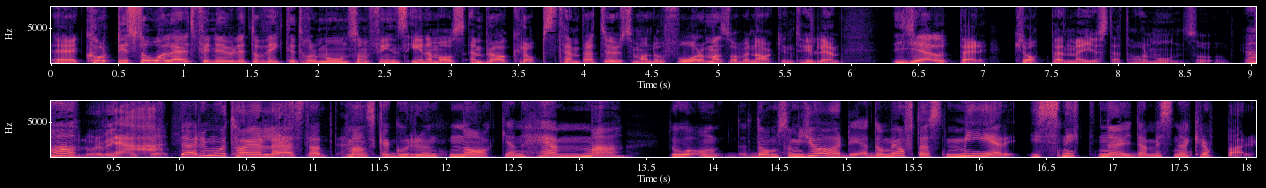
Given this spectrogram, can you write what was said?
Eh, kortisol är ett finurligt och viktigt hormon som finns inom oss. En bra kroppstemperatur som man då får om man sover naken tydligen. Det hjälper kroppen med just detta hormon. Så Jaha. förlorar vikt också. Däremot har jag läst att man ska gå runt naken hemma. Då om, de som gör det, de är oftast mer i snitt nöjda med sina kroppar.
